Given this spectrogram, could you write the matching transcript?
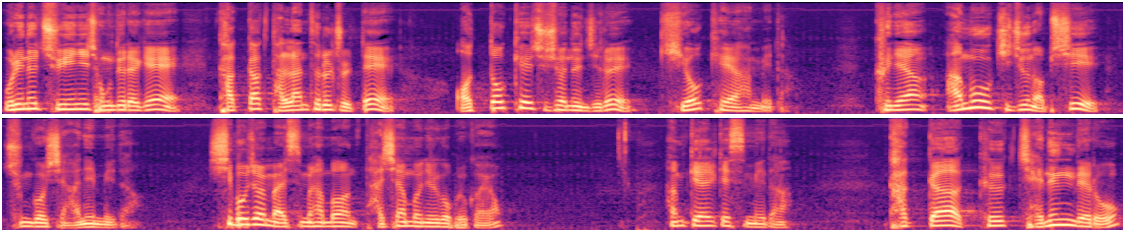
우리는 주인이 종들에게 각각 달란트를 줄 때 어떻게 주셨는지를 기억해야 합니다. 그냥 아무 기준 없이 준 것이 아닙니다. 15절 말씀을 한번 다시 한번 읽어 볼까요? 함께 읽겠습니다. 각각 그 재능대로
